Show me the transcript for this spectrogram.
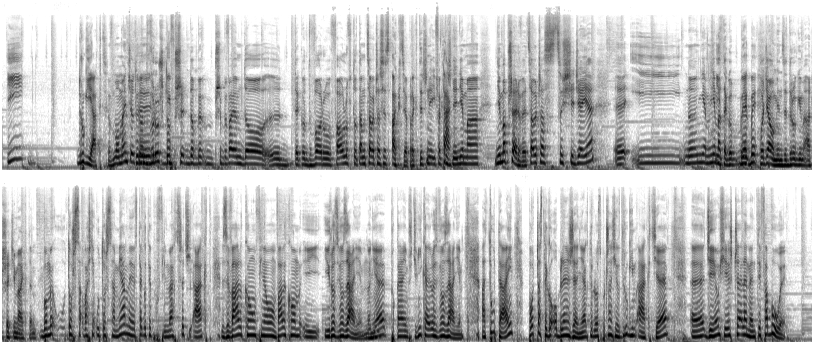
i drugi akt. W momencie, który odkąd wróżki do... Przy, do, przybywają do y, tego dworu faulów, to tam cały czas jest akcja praktycznie i faktycznie tak. nie, ma, nie ma przerwy. Cały czas coś się dzieje i no nie, nie ma I tego jakby, podziału między drugim a trzecim aktem. Bo my utożsa właśnie utożsamiamy w tego typu filmach trzeci akt z walką, finałową walką i, i rozwiązaniem, no nie? Mhm. Pokonaniem przeciwnika i rozwiązaniem. A tutaj, podczas tego oblężenia, które rozpoczyna się w drugim akcie, e, dzieją się jeszcze elementy fabuły.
